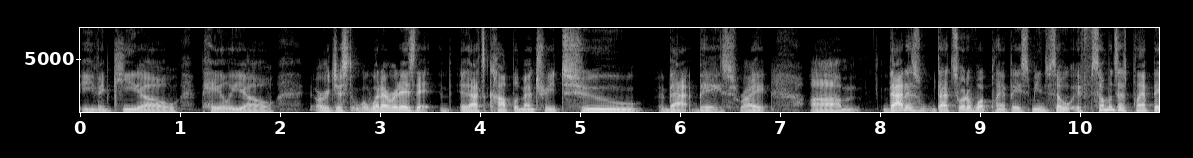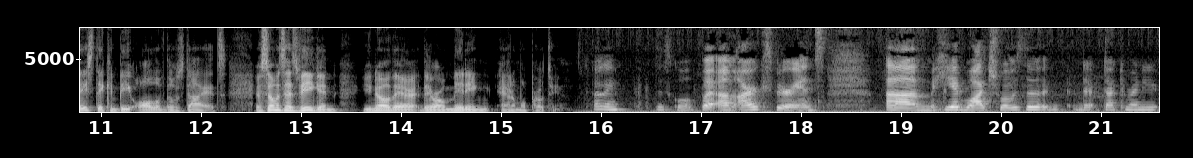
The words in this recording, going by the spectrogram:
even keto, paleo, or just whatever it is, that, that's complementary to that base, right? Um, that is that's sort of what plant-based means. So if someone says plant-based, they can be all of those diets. If someone says vegan, you know they're they're omitting animal protein. Okay, that's cool. But um, our experience, um, he had watched what was the documentary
